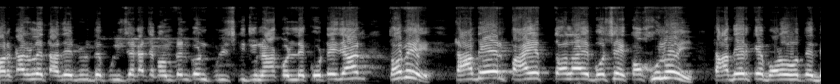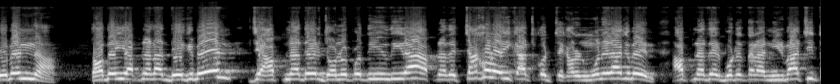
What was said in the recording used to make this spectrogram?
দরকার হলে তাদের বিরুদ্ধে পুলিশের কাছে কমপ্লেন করুন, পুলিশ কিছু না করলে কোর্টে যান। তবে তাদের পায়ের তলায় বসে কখনোই তাদেরকে বড় হতে দেবেন না। তবেই আপনারা দেখবেন যে আপনাদের জনপ্রতিনিধিরা আপনাদের চাকর এই কাজ করছে। কারণ মনে রাখবেন আপনাদের ভোটে তারা নির্বাচিত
